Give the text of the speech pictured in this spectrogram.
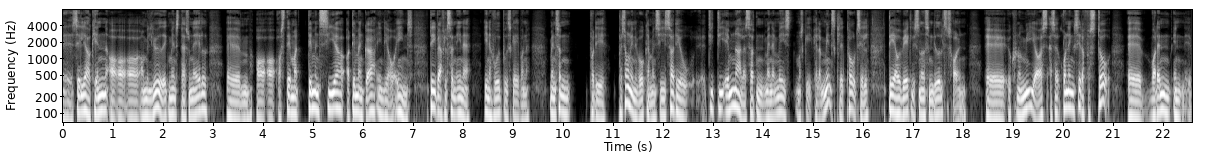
øh, sælger at kende, og, og, og, og miljøet, ikke mindst personalet, øh, og, og, og stemmer det, man siger, og det, man gør, egentlig overens. Det er i hvert fald sådan en af, en af hovedbudskaberne. Men sådan på det personlige niveau, kan man sige, så er det jo de, de emner, eller sådan, man er mest måske, eller mindst klædt på til, det er jo virkelig sådan noget som ledelsesrollen. Øh, økonomi også, altså grundlæggende set at forstå, øh, hvordan en, øh,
